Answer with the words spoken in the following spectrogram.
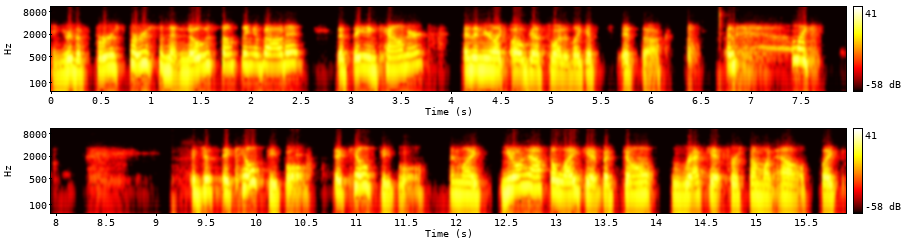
and you're the first person that knows something about it that they encounter, and then you're like, oh, guess what? Like it's it sucks, and like it just it kills people. It kills people. And like, you don't have to like it, but don't wreck it for someone else. Like,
